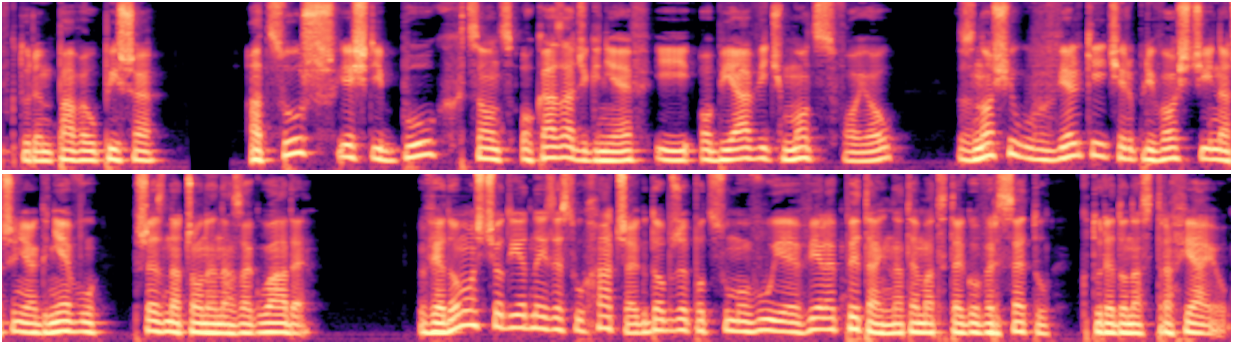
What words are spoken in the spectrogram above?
w którym Paweł pisze: A cóż, jeśli Bóg, chcąc okazać gniew i objawić moc swoją, znosił w wielkiej cierpliwości naczynia gniewu przeznaczone na zagładę. Wiadomość od jednej ze słuchaczek dobrze podsumowuje wiele pytań na temat tego wersetu, które do nas trafiają.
